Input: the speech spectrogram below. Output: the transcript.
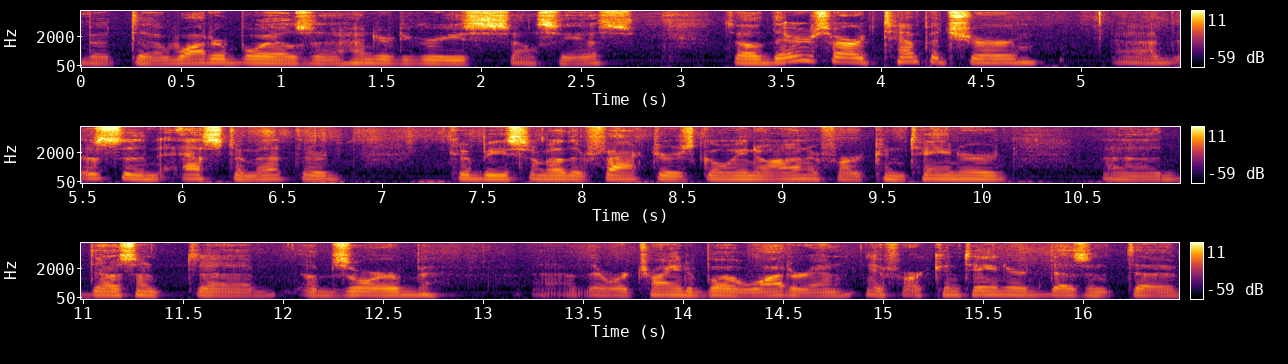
But uh, water boils at 100 degrees Celsius. So there's our temperature uh, this is an estimate. There could be some other factors going on if our container uh, doesn't uh, absorb uh, that we're trying to boil water in. If our container doesn't uh,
